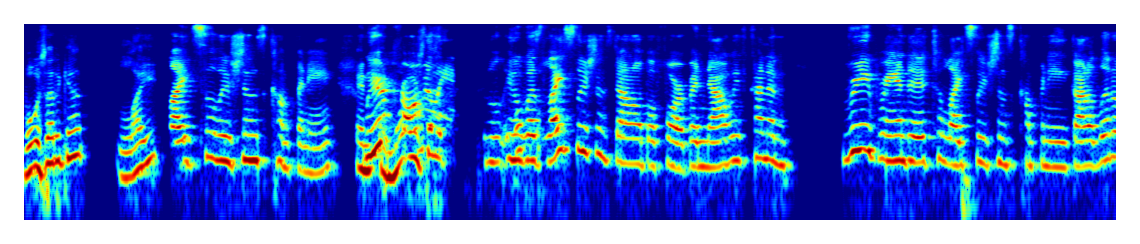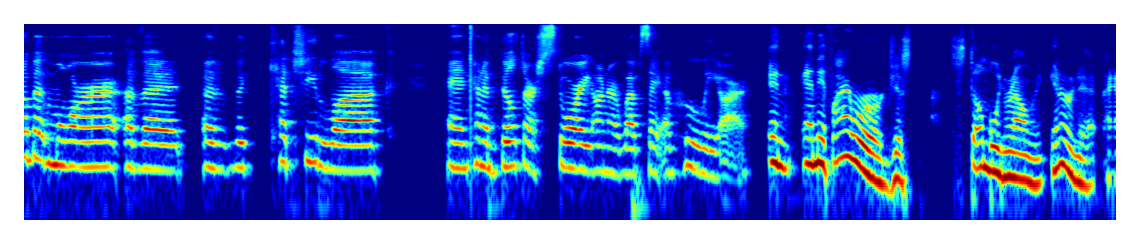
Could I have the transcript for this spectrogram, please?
what was that again? Light? Light Solutions Company. And, we were formerly, it was Light Solutions Dental before, but now we've kind of rebranded to Light Solutions Company, got a little bit more of a of the catchy look and kind of built our story on our website of who we are. And and if I were just stumbling around the internet, I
